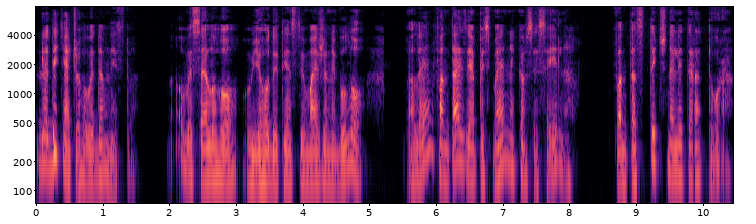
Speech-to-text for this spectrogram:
для дитячого видавництва. Ну, веселого в його дитинстві майже не було, але фантазія письменника всесильна, фантастична література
